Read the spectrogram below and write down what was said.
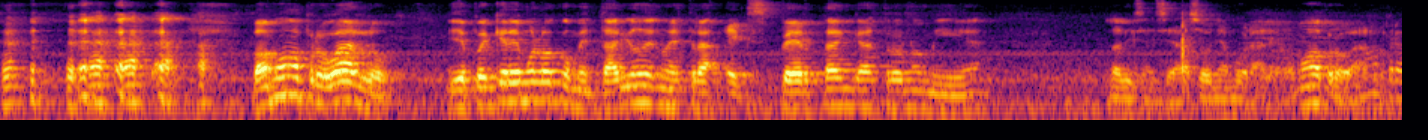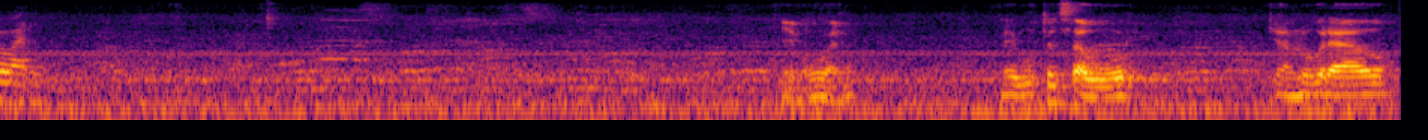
Vamos a probarlo y después queremos los comentarios de nuestra experta en gastronomía, la licenciada Sonia Morales. Vamos a Vamos probarlo. a probarlo. Y es muy bueno. Me gusta el sabor que han logrado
